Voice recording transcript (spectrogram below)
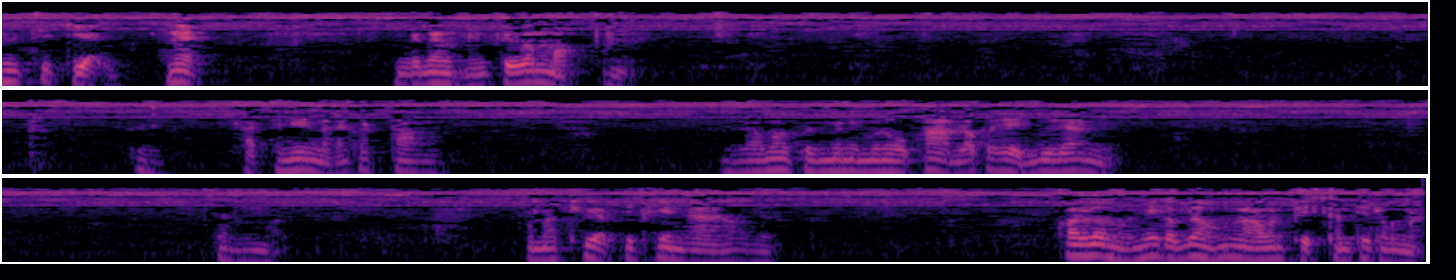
มันขี้เกียจเนี่ยมันก็ยังเห็นถือว่าเหมาะ สัตว์ชนิดไหนก็ตามเรามาเป็นในมโนภาพเราก็เห็นอยู่แล้วนี่ทั้งหมดเอามาเทียบที่พี่นาเอาเนี่ยก็เรื่องของนี้กับเรื่องของเรา มันผิดกันที่ตรงไหน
